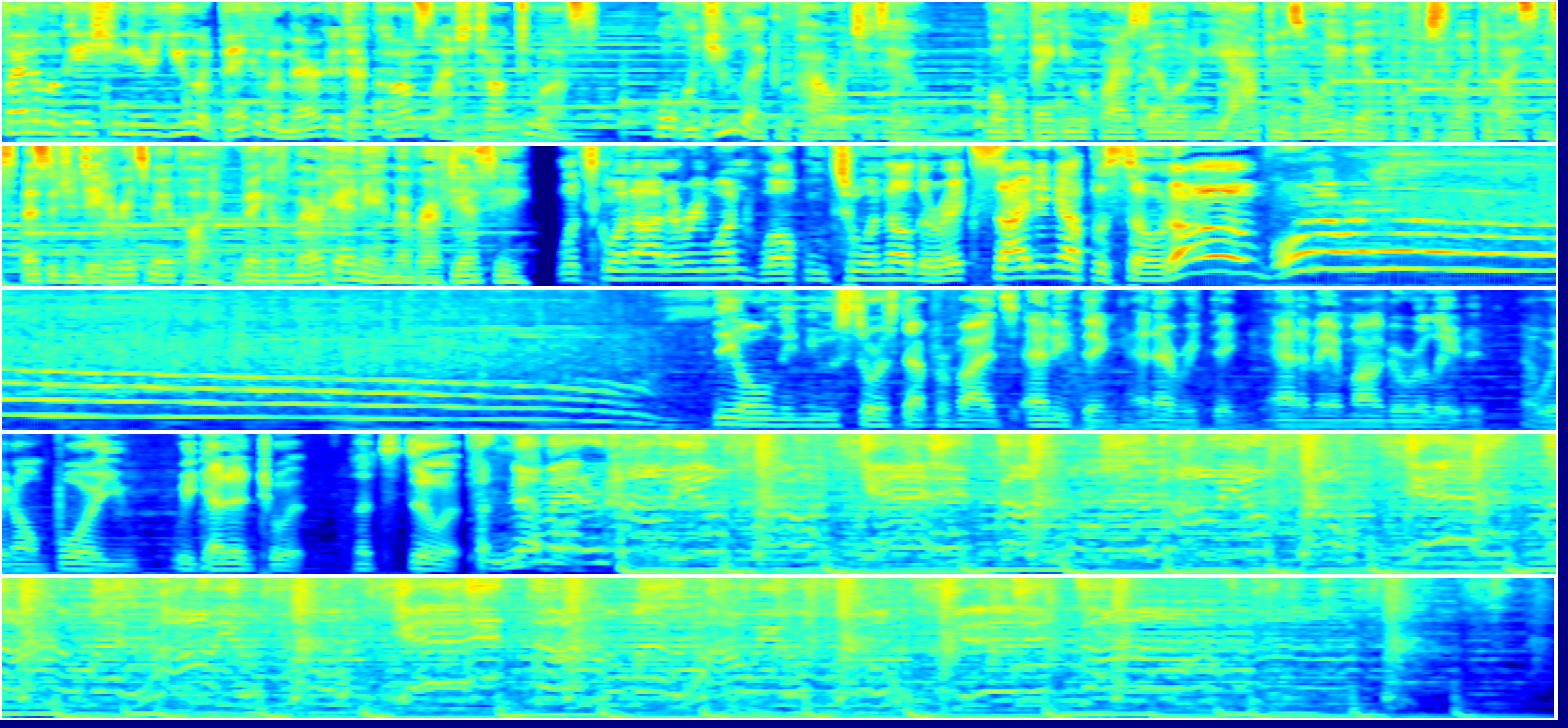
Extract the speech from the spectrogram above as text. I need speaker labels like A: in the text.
A: Find a location near you at bankofamerica.com slash talk to us. What would you like the power to do? Mobile banking requires downloading the app and is only available for select devices. Message and data rates may apply. Bank of America and a member FDIC.
B: What's going on, everyone? Welcome to another exciting episode of
C: Forever News!
B: the only news source that provides anything and everything anime and manga related. And we don't bore you. We get into it. Let's do it.
C: No matter how you move, get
